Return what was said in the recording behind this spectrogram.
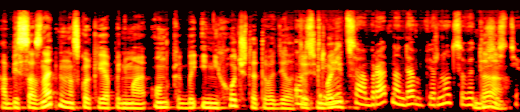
А бессознательно, насколько я понимаю, он как бы и не хочет этого делать. Он То есть стремится он боится. обратно, да, вернуться в эту Да. систему.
